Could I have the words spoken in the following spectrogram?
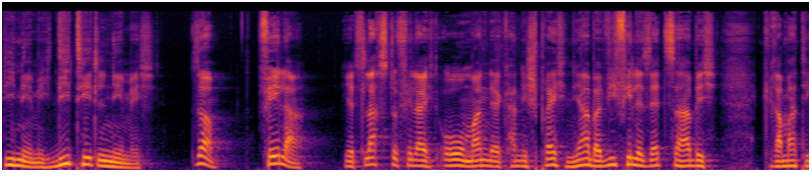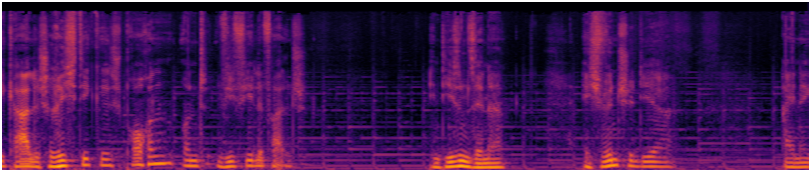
Die nehme ich. Die Titel nehme ich. So, Fehler. Jetzt lachst du vielleicht, oh Mann, der kann nicht sprechen. Ja, aber wie viele Sätze habe ich grammatikalisch richtig gesprochen und wie viele falsch? In diesem Sinne, ich wünsche dir eine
